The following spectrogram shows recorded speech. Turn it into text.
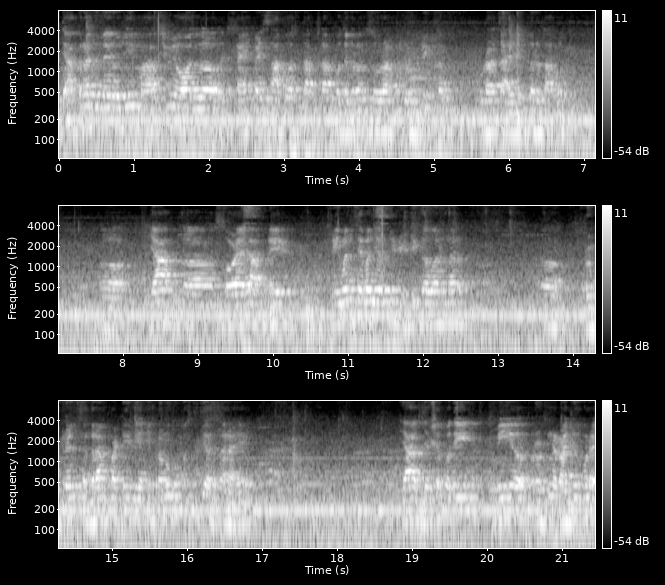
येत्या अकरा जुलै रोजी महालक्ष्मी हॉल सायंकाळी सात वाजता आपला पदग्रहण सोहळा आपण रोटरी क्लब कुडाळचं आयोजित करत आहोत. या सोहळ्याला आपले थ्री वन सेवन झिरोचे district governor rotarian Sangram Patil यांची प्रमुख उपस्थिती असणार आहे. या अध्यक्षपदी मी अ, रोटरी राजीव पुरा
